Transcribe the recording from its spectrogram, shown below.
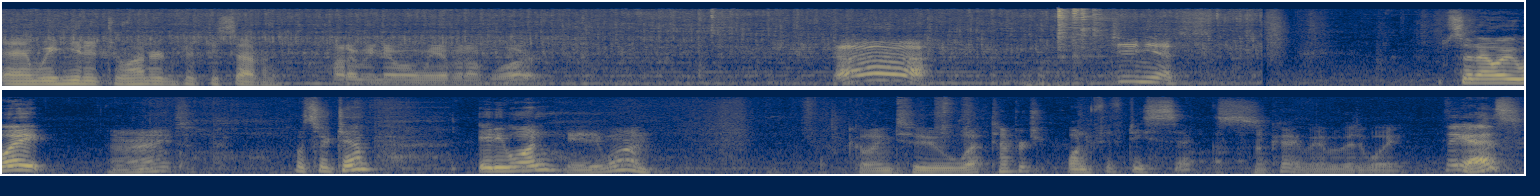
and we heat it to 157. How do we know when we have enough water? Ah! Genius. So now we wait. All right. What's our temp? 81? 81. Going to what temperature? 156. Okay, we have a bit of wait. Hey guys,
